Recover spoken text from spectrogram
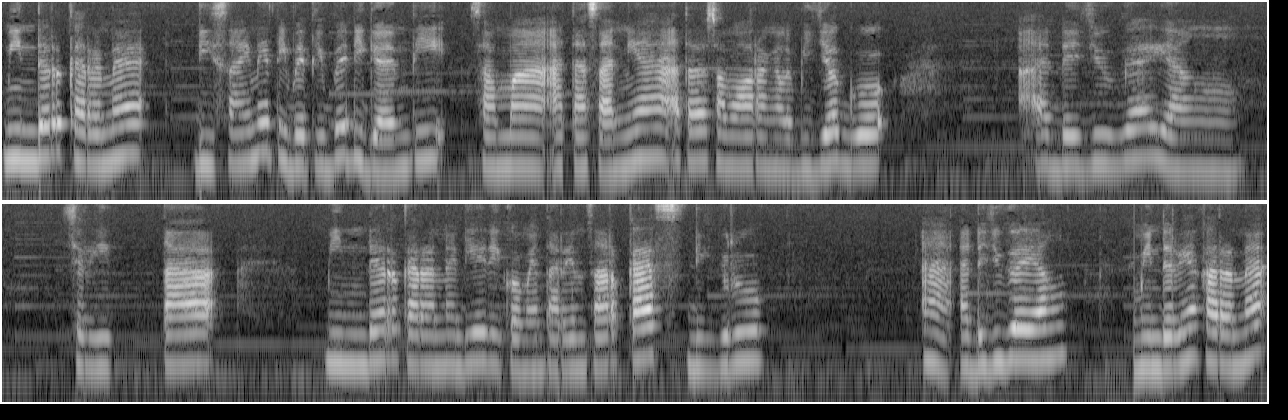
minder karena desainnya tiba-tiba diganti sama atasannya atau sama orang yang lebih jago. Ada juga yang cerita minder karena dia dikomentarin sarkas di grup. Ah ada juga yang mindernya karena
